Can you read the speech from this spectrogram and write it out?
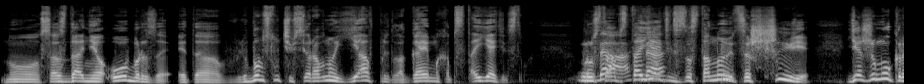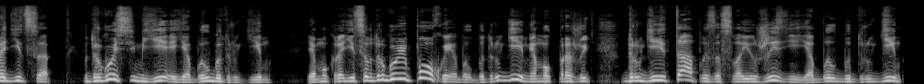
но создание образа — это в любом случае все равно я в предлагаемых обстоятельствах. Просто Да, обстоятельства становятся шире. Я же мог родиться в другой семье, и я был бы другим. Я мог родиться в другую эпоху, я был бы другим. Я мог прожить другие этапы за свою жизнь, и я был бы другим.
